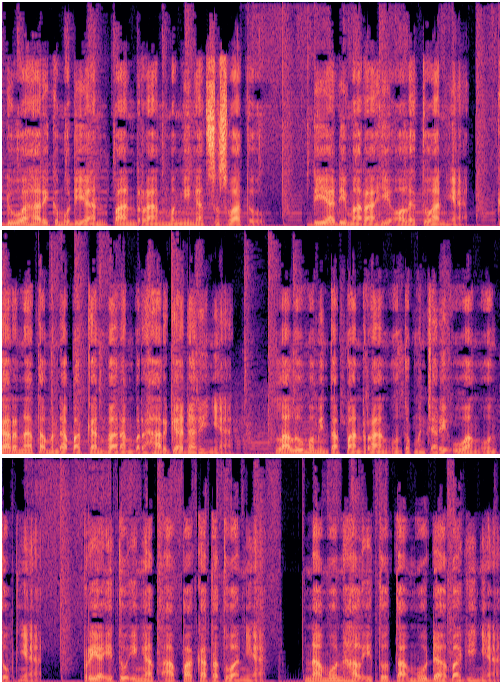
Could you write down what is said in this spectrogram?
Dua hari kemudian Panrang mengingat sesuatu. Dia dimarahi oleh tuannya, karena tak mendapatkan barang berharga darinya. Lalu meminta Panrang untuk mencari uang untuknya. Pria itu ingat apa kata tuannya. Namun hal itu tak mudah baginya.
